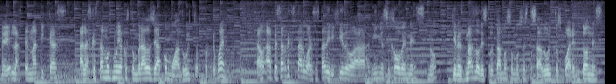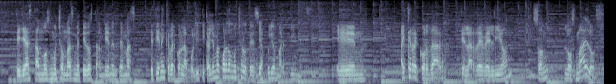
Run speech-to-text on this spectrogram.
de las temáticas a las que estamos muy acostumbrados ya como adultos, porque bueno, a, pesar de que Star Wars está dirigido a niños y jóvenes, ¿no? Quienes más lo disfrutamos somos estos adultos cuarentones que ya estamos mucho más metidos también en temas que tienen que ver con la política. Yo me acuerdo mucho lo que decía Julio Martínez. Em, hay que recordar que la rebelión son los malos,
